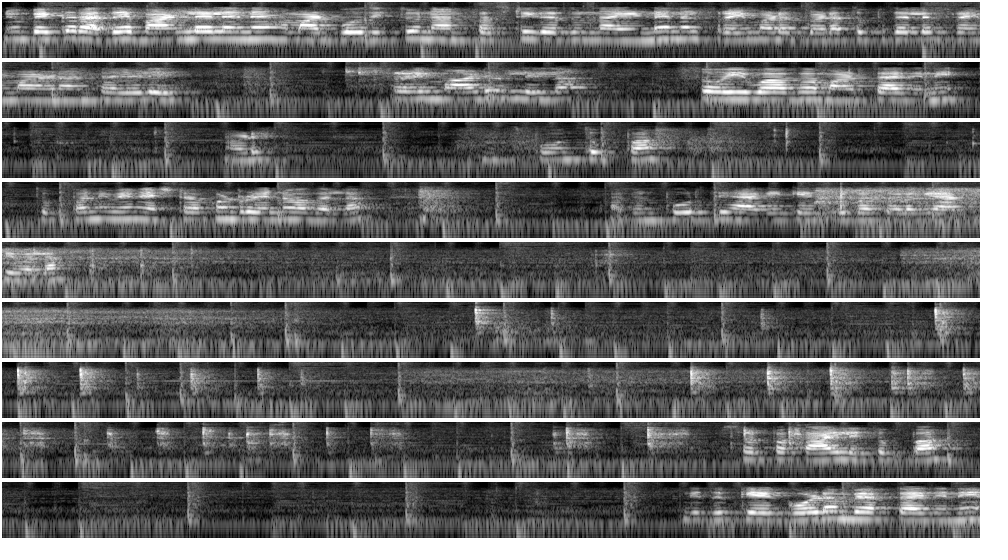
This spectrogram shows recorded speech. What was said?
ನೀವು ಬೇಕಾದ್ರೆ ಅದೇ ಬಾಣಲೆಲೇ ಮಾಡ್ಬೋದಿತ್ತು. ನಾನು ಫಸ್ಟಿಗೆ ಅದನ್ನು ಎಣ್ಣೆನಲ್ಲಿ ಫ್ರೈ ಮಾಡೋದು ಬೇಡ. ತುಪ್ಪದಲ್ಲೇ ಫ್ರೈ ಮಾಡೋಣ ಅಂತ ಹೇಳಿ ಫ್ರೈ ಮಾಡಿರಲಿಲ್ಲ. ಸೊ ಇವಾಗ ಮಾಡ್ತಾ ಇದ್ದೀನಿ. ನೋಡಿ ಸ್ಪೂನ್ ತುಪ್ಪ. ತುಪ್ಪ ನೀವೇನು ಎಷ್ಟು ಹಾಕೊಂಡ್ರು ಏನೂ ಆಗಲ್ಲ. ಅದನ್ನು ಪೂರ್ತಿ ಹಾಗೆ ಕೇಸರಿ ಭಾತ್ ಒಳಗೆ ಹಾಕ್ತೀವಲ್ಲ. ಸ್ವಲ್ಪ ಕಾಯಿಲೆ ತುಪ್ಪ. ಇದಕ್ಕೆ ಗೋಡಂಬಿ ಹಾಕ್ತಾ ಇದ್ದೀನಿ.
